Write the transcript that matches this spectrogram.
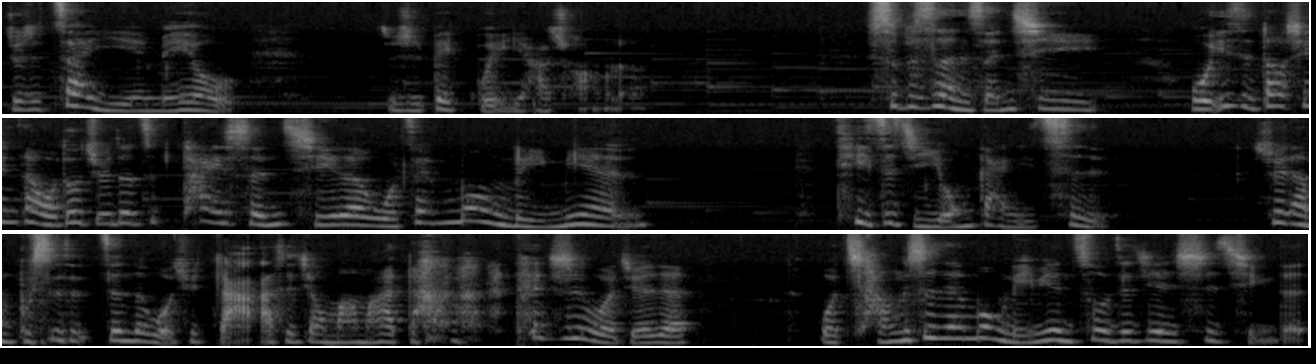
就是再也没有，就是被鬼压床了，是不是很神奇？我一直到现在，我都觉得这太神奇了。我在梦里面替自己勇敢一次，虽然不是真的我去打，是叫妈妈打，但是我觉得我尝试在梦里面做这件事情的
